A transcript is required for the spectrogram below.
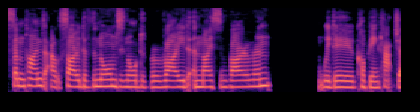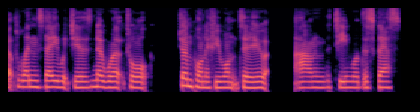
sometimes outside of the norms in order to provide a nice environment we do copy and catch up Wednesday, which is no work talk. Jump on if you want to. And the team will discuss,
